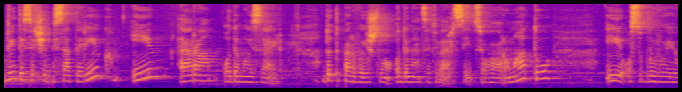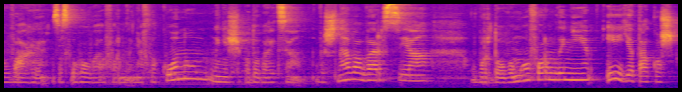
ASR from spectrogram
2010 рік і ера Одемойзель. Дотепер вийшло 11 версій цього аромату, і особливої уваги заслуговує оформлення флакону. Мені ще подобається вишнева версія в бордовому оформленні. І є також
